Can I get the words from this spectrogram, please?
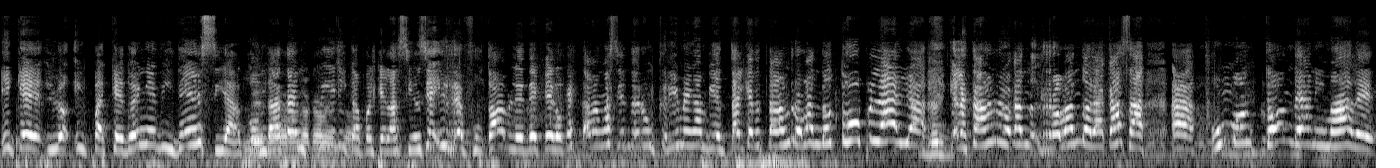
y que lo, y quedó en evidencia con data empírica, porque la ciencia es irrefutable de que lo que estaban haciendo era un crimen ambiental, que le estaban robando tu playa, que le estaban robando, robando la casa a un montón de animales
